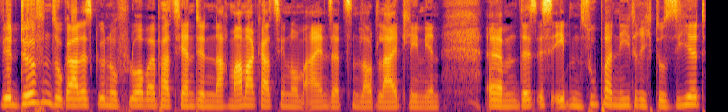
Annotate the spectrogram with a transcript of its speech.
Wir dürfen sogar das Gynoflor bei Patientinnen nach Mammakarzinom einsetzen, laut Leitlinien. Ähm, das ist eben super niedrig dosiert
